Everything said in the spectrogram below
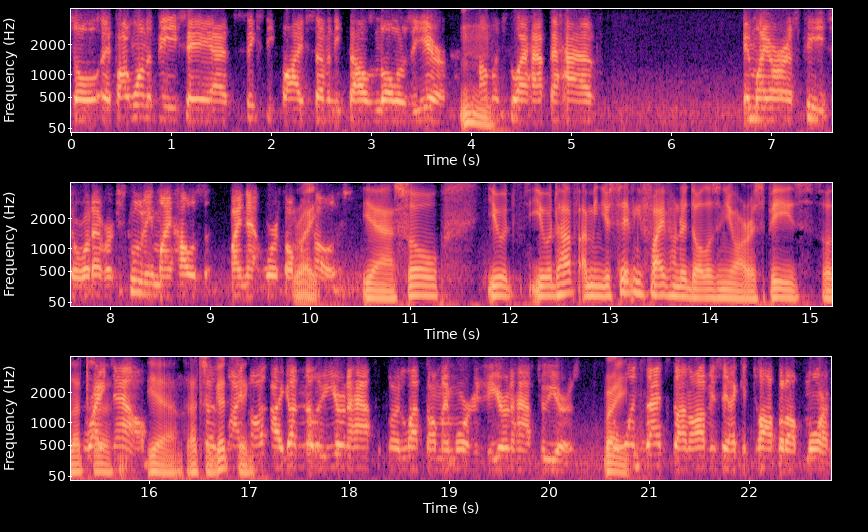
So if I want to be say at sixty five seventy thousand dollars a year, Mm-hmm. how much do I have to have? In my RSPs or whatever, excluding my house, my net worth on Right. my house. Yeah, so you would you would have. I mean, you're saving five hundred dollars in your RSPs, so that's Right a, now. Yeah, that's a good thing. I, I got another year and a half left on my mortgage, a year and a half, two years. Right. But once that's done, obviously I can top it up more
